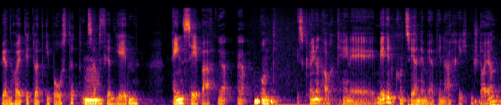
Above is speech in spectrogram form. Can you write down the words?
werden heute dort gepostet und mhm. sind für jeden einsehbar. Und es können auch keine Medienkonzerne mehr die Nachrichten steuern.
